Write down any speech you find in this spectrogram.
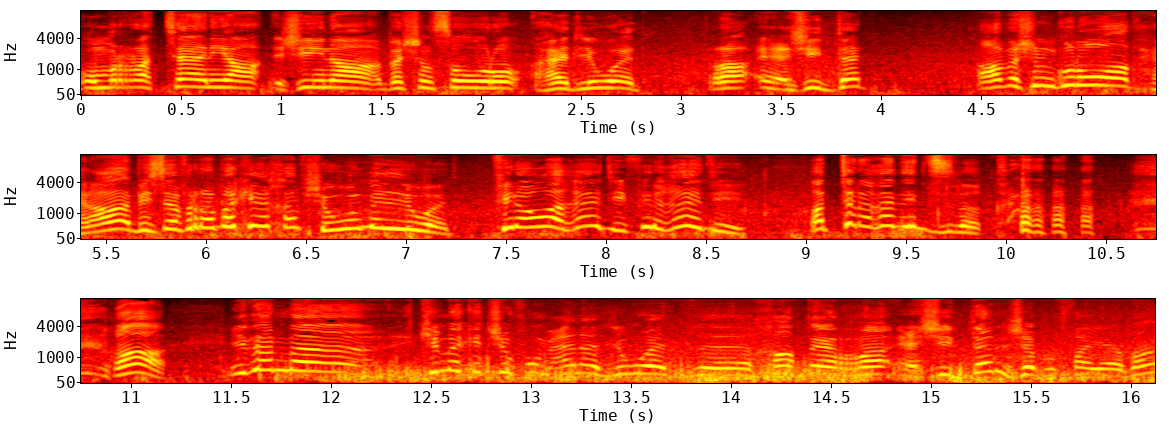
ومرة ثانية جينا باش نصوروا هاد الواد. رائع جدا. آه باش نكونوا واضحين. آه بيسافر راه ما كيخافش هو من الواد؟ فين هو غادي؟ فين غادي؟ انت راه غادي تزلق. آه إذا كما كتشوفوا معنا هذا الواد خطير رائع جدا جاب الفيضان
